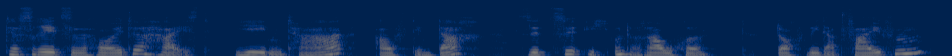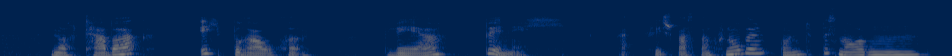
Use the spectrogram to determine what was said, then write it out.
Das Rätsel heute heißt jeden Tag auf dem Dach sitze ich und rauche, doch weder Pfeifen noch Tabak ich brauche. Wer bin ich? Viel Spaß beim Knobeln und bis morgen.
